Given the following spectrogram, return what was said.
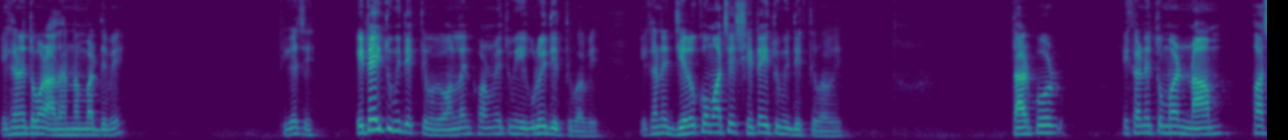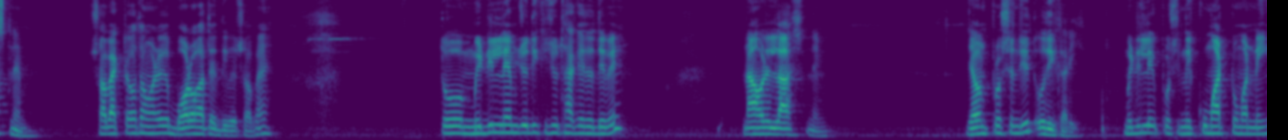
এখানে তোমার আধার নাম্বার দেবে। ঠিক আছে? এটাই তুমি দেখতে পাবে। অনলাইন ফর্মে তুমি এগুলোই দেখতে পাবে। এখানে যেরকম আছে সেটাই তুমি দেখতে পাবে। তারপর এখানে তোমার নাম, ফার্স্ট নেম। সব একটা কথা আমার বড় হাতে দিবে সব হ্যাঁ? তো মিডিল নেম যদি কিছু থাকে তো দেবে, না হলে লাস্ট নেম যেমন প্রসেনজিৎ অধিকারী। মিডিলে প্রসেনজিৎ, কুমার টুমার নেই,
